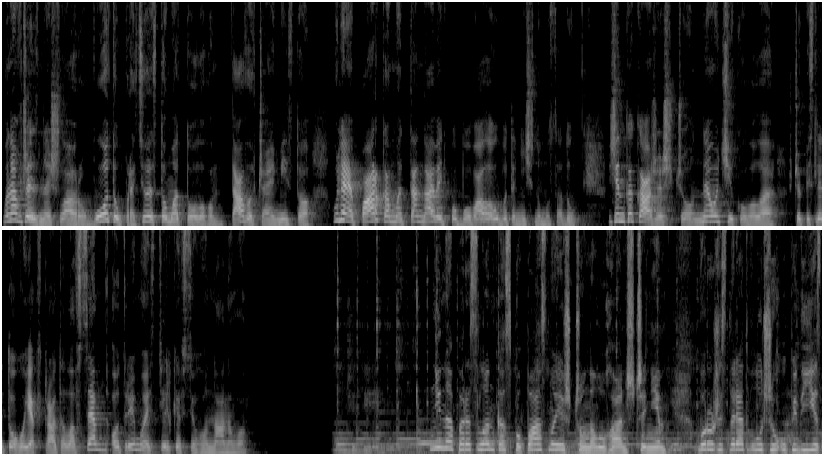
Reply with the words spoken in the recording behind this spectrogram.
Вона вже знайшла роботу, працює стоматологом та вивчає місто, гуляє парками та навіть побувала у ботанічному саду. Жінка каже, що не очікувала, що після того, як втратила все, отримує стільки всього наново. Ніна переселенка з Попасної, що на Луганщині. Ворожий снаряд влучив у під'їзд,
